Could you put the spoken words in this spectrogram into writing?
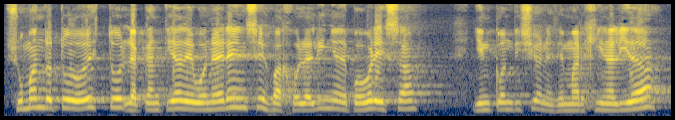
Sumando todo esto, la cantidad de bonaerenses bajo la línea de pobreza y en condiciones de marginalidad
